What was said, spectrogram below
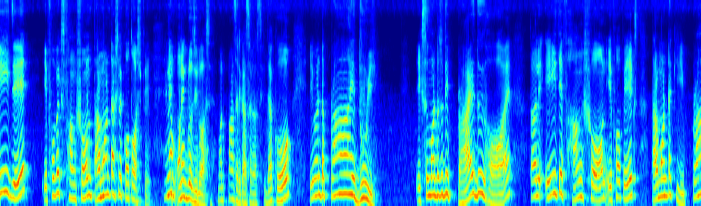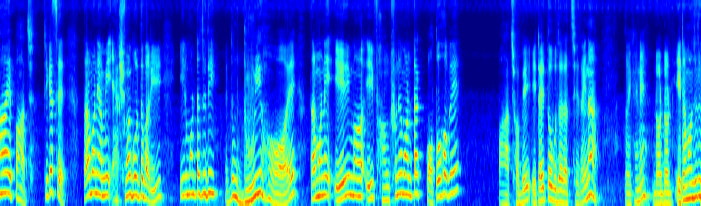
এই যে এফ অফ এক্স ফাংশন তার মানটা আসলে কত আসবে? এখানে অনেকগুলো জিরো আছে মানে পাঁচের কাছাকাছি। দেখো, এই মানটা প্রায় দুই। এক্সের মানটা যদি প্রায় দুই হয়, তাহলে এই যে ফাংশন এফ অফ এক্স তার মানটা কি? প্রায় পাঁচ, ঠিক আছে? তার মানে আমি একসময় বলতে পারি, এর মানটা যদি একদম দুই হয়, তার মানে এই মা, এই ফাংশনের মানটা কত হবে? পাঁচ হবে, এটাই তো বোঝা যাচ্ছে, তাই না? তো এখানে ডট ডট এটা মান যদি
